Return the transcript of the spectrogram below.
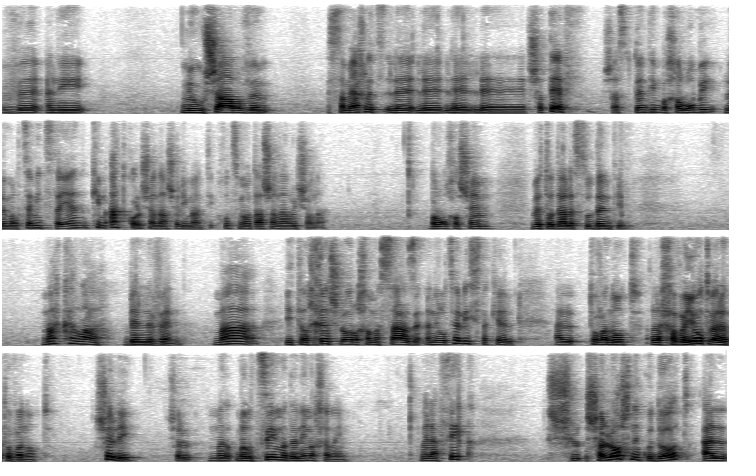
ואני מאושר ושמח לשתף שהסטודנטים בחרו בי למרצה מצטיין כמעט כל שנה שלימדתי, חוץ מאותה שנה ראשונה. ברוך השם ותודה לסטודנטים. מה קרה בין לבין? מה התרחש לאורך המסע הזה? אני רוצה להסתכל על תובנות, על החוויות ועל התובנות שלי, של מרצים מדענים אחרים, ולהפיק של, שלוש נקודות על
